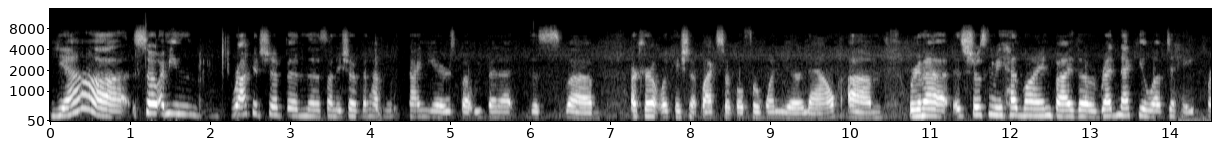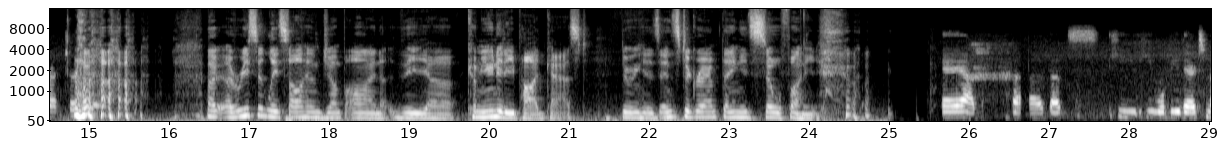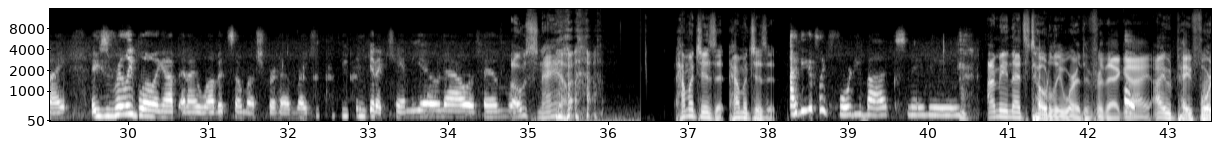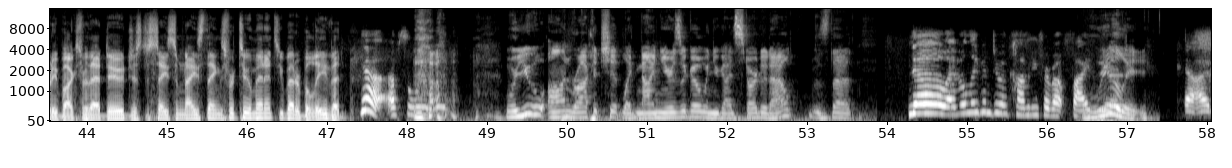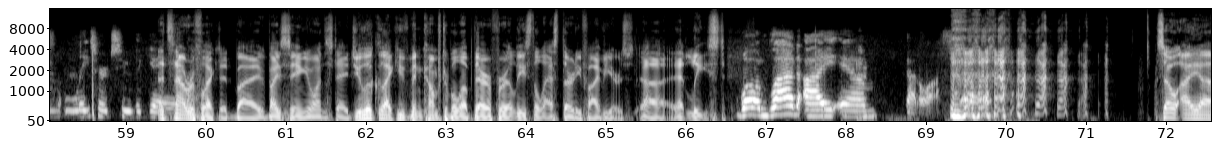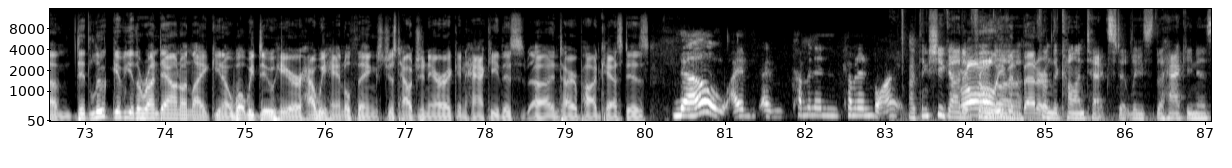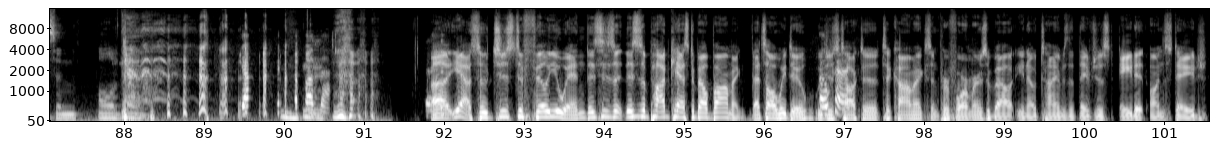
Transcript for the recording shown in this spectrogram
yeah, so I mean, Rocket Ship and the Sunday show have been happening for nine years, but we've been at this. Um, our current location at Black Circle for one year now. Um, we're gonna. The show's gonna be headlined by the redneck you love to hate, Brent Terhune. I, I recently saw him jump on the uh, community podcast doing his Instagram thing. He's so funny. yeah, uh, that's he. He will be there tonight. He's really blowing up, and I love it so much for him. Like you can get a cameo now of him. Oh Like, snap! How much is it? How much is it? I think it's like forty bucks, maybe. I mean, that's totally worth it for that oh. guy. I would pay 40 bucks for that dude just to say some nice things for two minutes. You better believe it. yeah, absolutely. Were you on Rocket Ship like nine years ago when you guys started out? Was that no, I've only been doing comedy for about five years. really? Yeah, I'm later to the game. It's not reflected by by seeing you on stage. You look like you've been comfortable up there for at least the last 35 years, uh, at least. Well, I'm glad I am that off. So I um, did Luke give you the rundown on like you know what we do here, how we handle things, just how generic and hacky this uh, entire podcast is. No, I'm I'm coming in coming in blind. I think she got it Oh, from the, even better. from the context, at least the hackiness and all of that. on that. Uh, yeah, so just to fill you in, this is a this is a podcast about bombing. That's all we do. We just talk to, to comics and performers about you know times that they've just ate it on stage.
